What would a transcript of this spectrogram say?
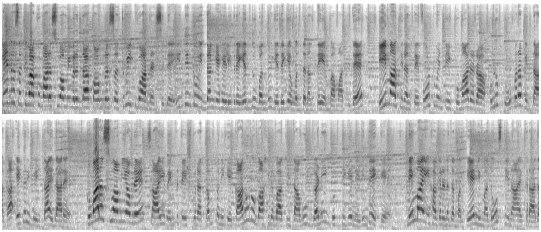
ಕೇಂದ್ರ ಸಚಿವ ಕುಮಾರಸ್ವಾಮಿ ವಿರುದ್ಧ ಕಾಂಗ್ರೆಸ್ ಟ್ವೀಟ್ ವಾರ್ ನಡೆಸಿದೆ. ಇದ್ದಿದ್ದು ಇದ್ದಂಗೆ ಹೇಳಿದ್ರೆ ಎದ್ದು ಬಂದು ಎದೆಗೆ ಒದ್ದನಂತೆ ಎಂಬ ಮಾತಿದೆ. ಈ ಮಾತಿನಂತೆ ಫೋರ್ ಟ್ವೆಂಟಿ ಕುಮಾರರ ಹುಳುಕು ಹೊರಬಿದ್ದಾಗ ಎಗರಿ ಬೀಳ್ತಾ ಇದ್ದಾರೆ. ಕುಮಾರಸ್ವಾಮಿ ಅವರೇ, ಸಾಯಿ ವೆಂಕಟೇಶ್ವರ ಕಂಪನಿಗೆ ಕಾನೂನು ಬಾಹಿರವಾಗಿ ತಾವು ಗಣಿ ಗುತ್ತಿಗೆ ನೀಡಿದ್ದೇಕೆ? ನಿಮ್ಮ ಈ ಹಗರಣದ ಬಗ್ಗೆ ನಿಮ್ಮ ದೋಸ್ತಿ ನಾಯಕರಾದ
